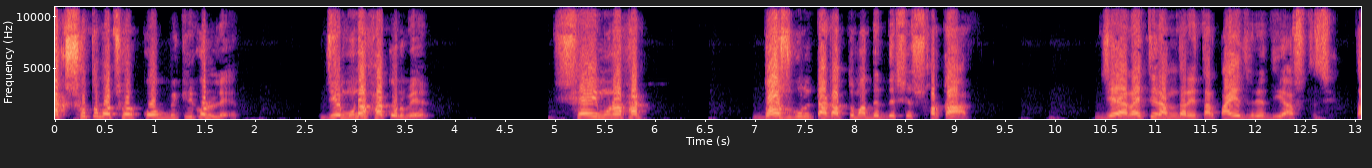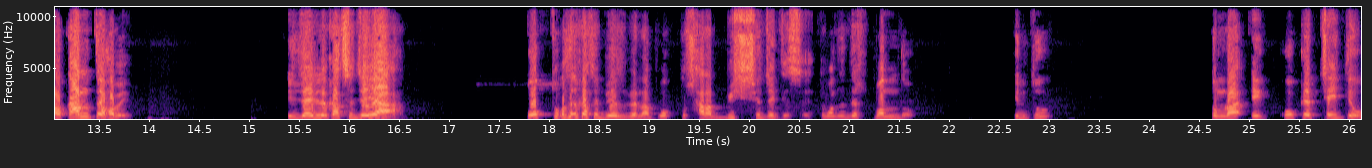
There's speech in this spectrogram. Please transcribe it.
একশত বছর কোক বিক্রি করলে যে মুনাফা করবে, সেই মুনাফার দশ গুণ টাকা তোমাদের দেশের সরকার যে রাইতের আমদারে তার পায়ে ধরে দিয়ে আসতেছে। তাও কানতে হবে। ইসরায়েলের কাছে যাইয়া পোক তোমাদের কাছে বেচবে না পোক তো সারা বিশ্বে যাইতেছে, তোমাদের দেশ বন্ধ। কিন্তু তোমরা এই কোকের চাইতেও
